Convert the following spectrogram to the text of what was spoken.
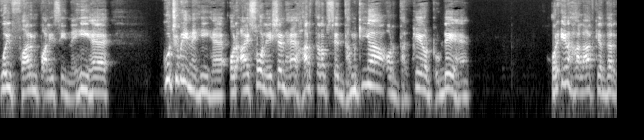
कोई फॉरेन पॉलिसी नहीं है, कुछ भी नहीं है, और आइसोलेशन है, हर तरफ़ से धमकियाँ और धक्के और ठुडे हैं, और इन हालात के अंदर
